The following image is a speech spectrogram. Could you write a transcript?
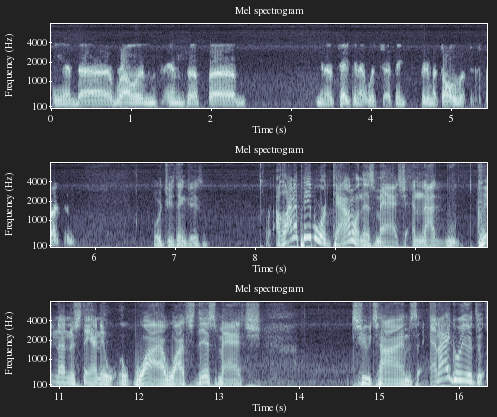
and uh, Rollins ends up, um, you know, taking it, which I think pretty much all of us expected. What do you think, Jason? A lot of people were down on this match, and I couldn't understand it, why. I watched this match two times, and I agree with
